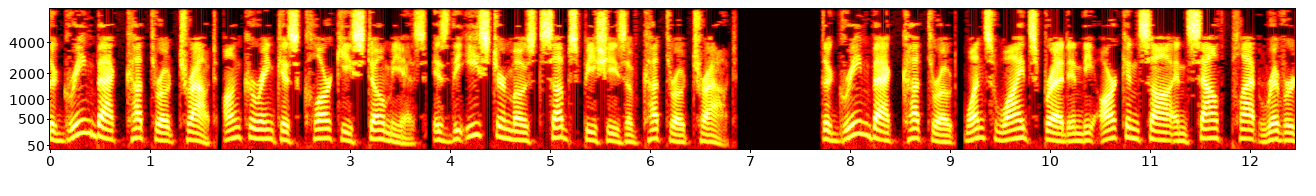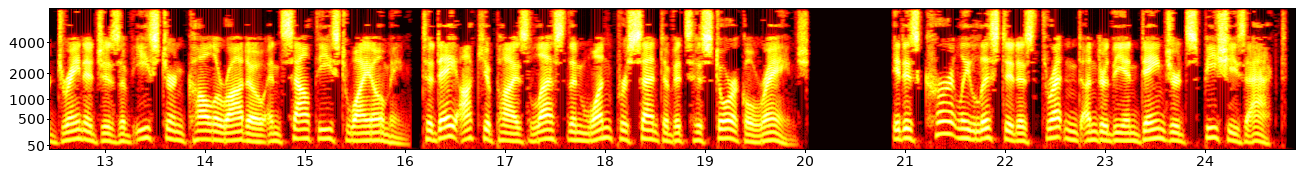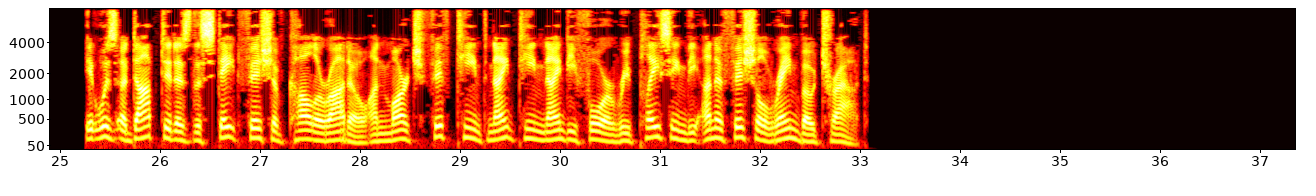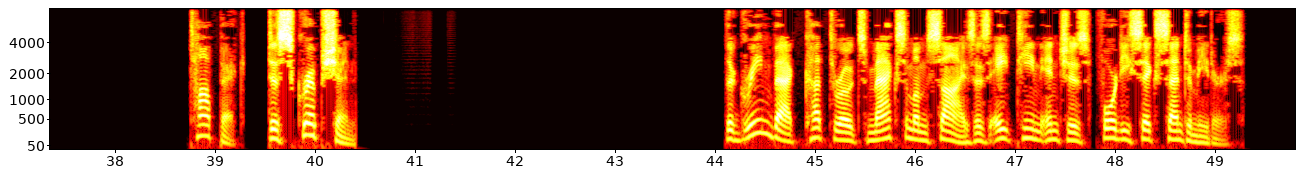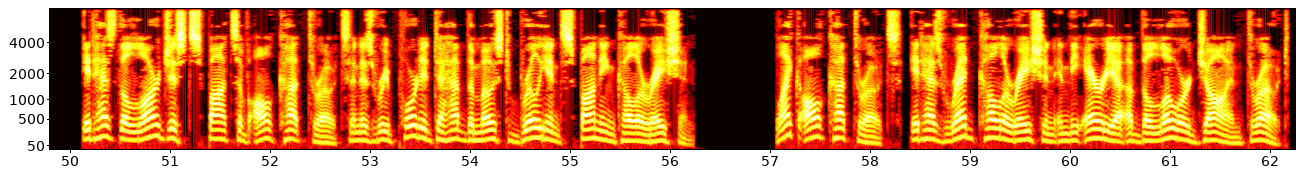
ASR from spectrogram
The greenback cutthroat trout is the easternmost subspecies of cutthroat trout. The greenback cutthroat, once widespread in the Arkansas and South Platte River drainages of eastern Colorado and southeast Wyoming, today occupies less than 1% of its historical range. It is currently listed as threatened under the Endangered Species Act. It was adopted as the state fish of Colorado on March 15, 1994 replacing the unofficial rainbow trout. Description The greenback cutthroat's maximum size is 18 inches 46 centimeters. It has the largest spots of all cutthroats and is reported to have the most brilliant spawning coloration. Like all cutthroats, it has red coloration in the area of the lower jaw and throat.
